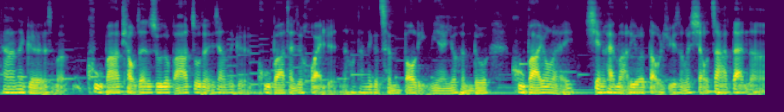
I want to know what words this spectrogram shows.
他那个什么库巴挑战书都把它做的很像那个库巴才是坏人，然后他那个城堡里面有很多库巴用来陷害马里奥的道具，什么小炸弹啊，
